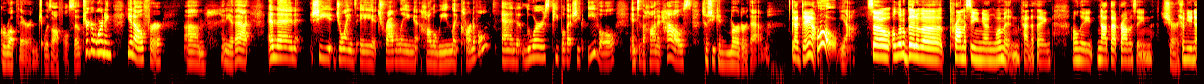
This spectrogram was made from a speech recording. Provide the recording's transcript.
grew up there and it was awful. So trigger warning you know for um any of that. And then she joins a traveling halloween like carnival and lures people that she's evil into the haunted house so she can murder them. God damn. Oh. yeah. So a little bit of a promising young woman kind of thing, only not that promising. sure Have you? Ne-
